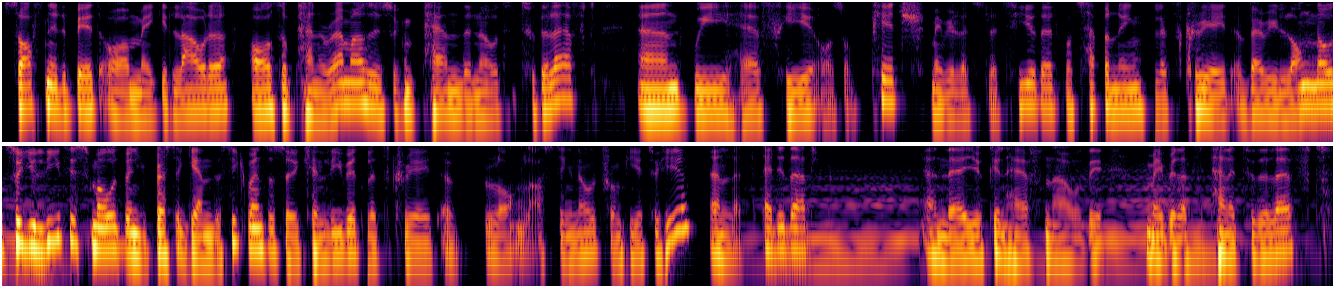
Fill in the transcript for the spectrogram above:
soften it a bit or make it louder. Also panoramas, so you can pan the note to the left and we have here also pitch. Maybe let's let's hear that, what's happening. Let's create a very long note. So you leave this mode when you press again the sequencer, so you can leave it. Let's create a long lasting note from here to here. And let's edit that. And there you can have now the, maybe let's pan it to the left.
